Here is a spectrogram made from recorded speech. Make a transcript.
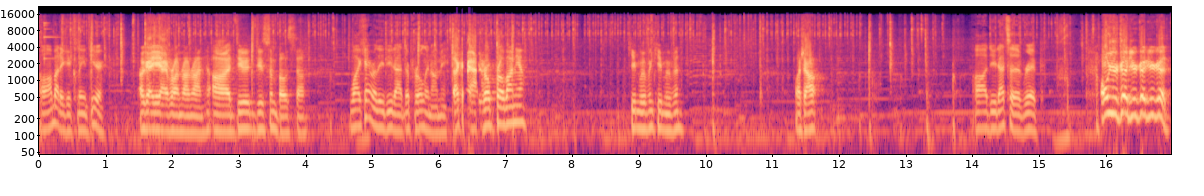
Oh, I'm about to get cleaned here. Okay, yeah, run, run, run. Uh, do do some bow stuff. Well, I can't really do that. They're proling on me. That guy aggro probe on you. Keep moving, keep moving. Watch out. Oh, dude, that's a rip. Oh, you're good, you're good, you're good.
